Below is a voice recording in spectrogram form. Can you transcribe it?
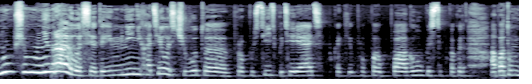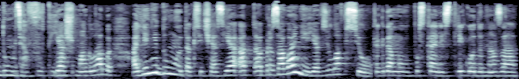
Ну, в общем, мне нравилось это, и мне не хотелось чего-то пропустить, потерять по, по, по глупости по какой-то, а потом думать, а вот я ж могла бы, а я не думаю так сейчас, я от образования я взяла все. Когда мы выпускались три года назад,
